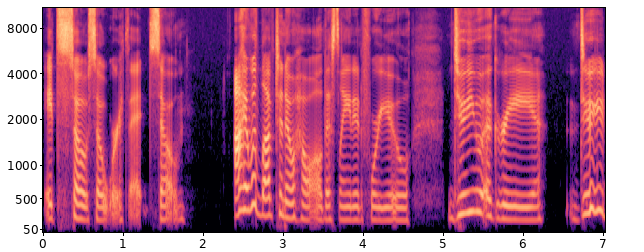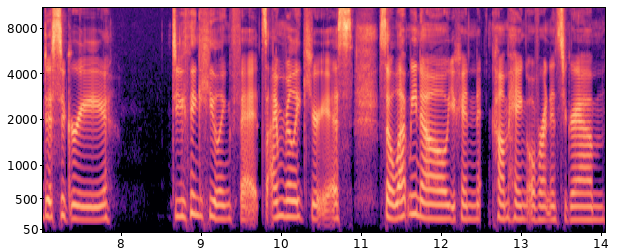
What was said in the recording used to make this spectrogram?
it's so so worth it. So I would love to know how all this landed for you. Do you agree? Do you disagree? Do you think healing fits? I'm really curious. So let me know. You can come hang over on Instagram,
